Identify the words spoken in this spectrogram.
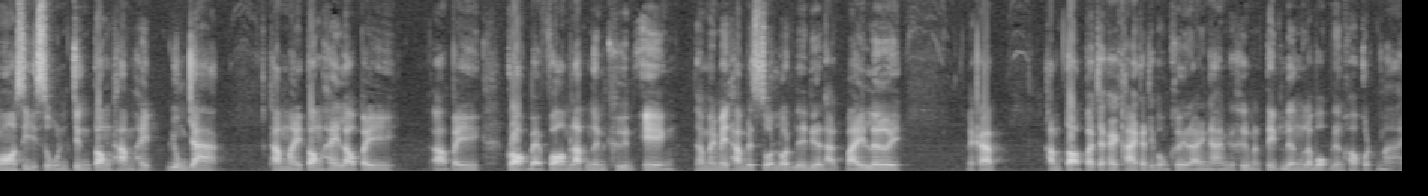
ม 40 จึงต้องทำให้ยุ่งยากทำไมต้องให้เราไปไปกรอกแบบฟอร์มรับเงินคืนเองทำไมไม่ทำเป็นส่วนลดในเดือนถัดไปเลยนะครับคำตอบก็จะคล้ายๆ กับที่ผมเคยรายงาน ก็คือมันติดเรื่องระบบเรื่องข้อกฎหมาย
